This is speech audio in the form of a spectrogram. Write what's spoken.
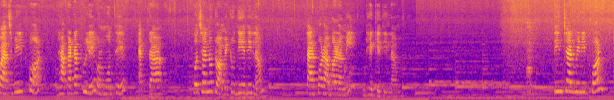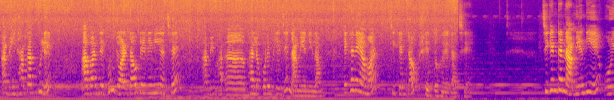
পাঁচ মিনিট পর ঢাকাটা খুলে ওর মধ্যে একটা কোচানো টমেটো দিয়ে দিলাম। তারপর আবার আমি ঢেকে দিলাম। তিন চার মিনিট পর আমি ঢাকা খুলে আবার দেখুন জলটাও টেনে নিয়েছে। আমি ভালো করে ভেজে নামিয়ে নিলাম। এখানে আমার চিকেনটাও সেদ্ধ হয়ে গেছে। চিকেনটা নামিয়ে নিয়ে ওই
